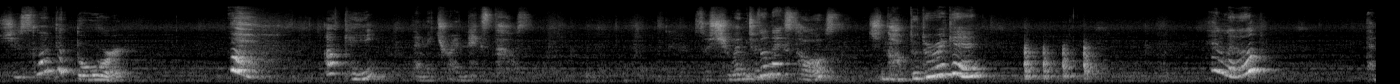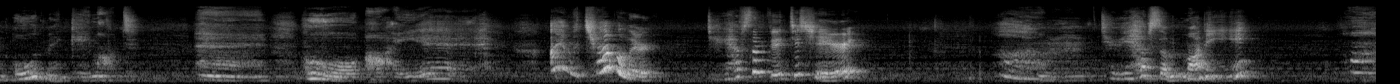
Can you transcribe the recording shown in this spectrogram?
She slammed the door. Oh, okay, let me try next house. So she went to the next house. She knocked the door again. Hello? An old man came out. "Uh, Who are you? I'm a traveler. Do you have some food to share? Um, do you have some money? "Uh,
